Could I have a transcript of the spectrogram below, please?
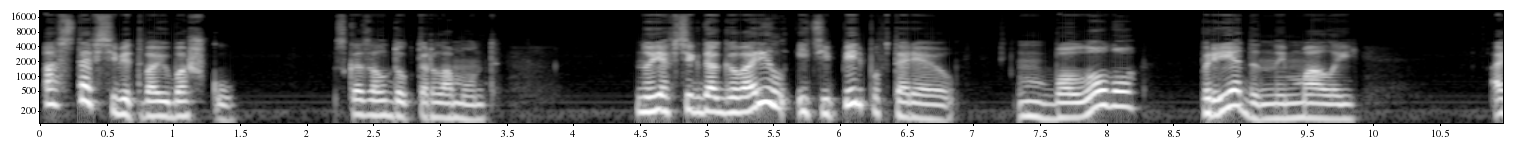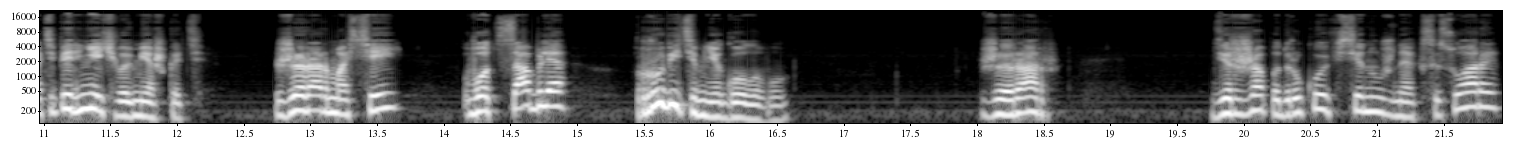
Оставь себе твою башку», — сказал доктор Ламонт. «Но я всегда говорил и теперь повторяю. Мбололо — преданный малый. А теперь нечего мешкать. Жерар Масей, вот сабля, рубите мне голову». Жерар, держа под рукой все нужные аксессуары,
